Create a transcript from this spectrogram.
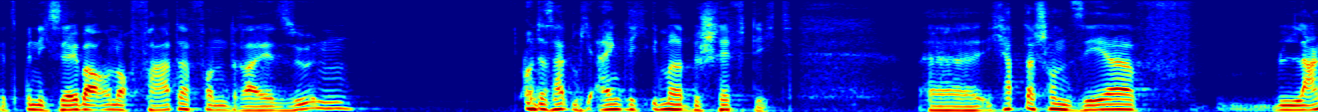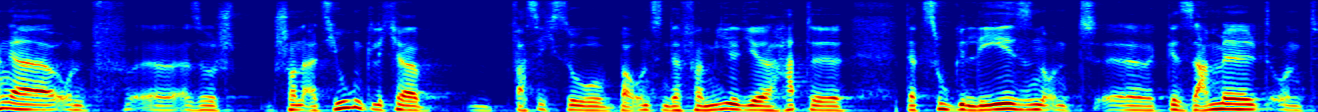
Jetzt bin ich selber auch noch Vater von drei Söhnen und das hat mich eigentlich immer beschäftigt. Äh, ich habe da schon sehr lange und äh, also schon als Jugendlicher, was ich so bei uns in der Familie hatte, dazu gelesen und äh, gesammelt und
